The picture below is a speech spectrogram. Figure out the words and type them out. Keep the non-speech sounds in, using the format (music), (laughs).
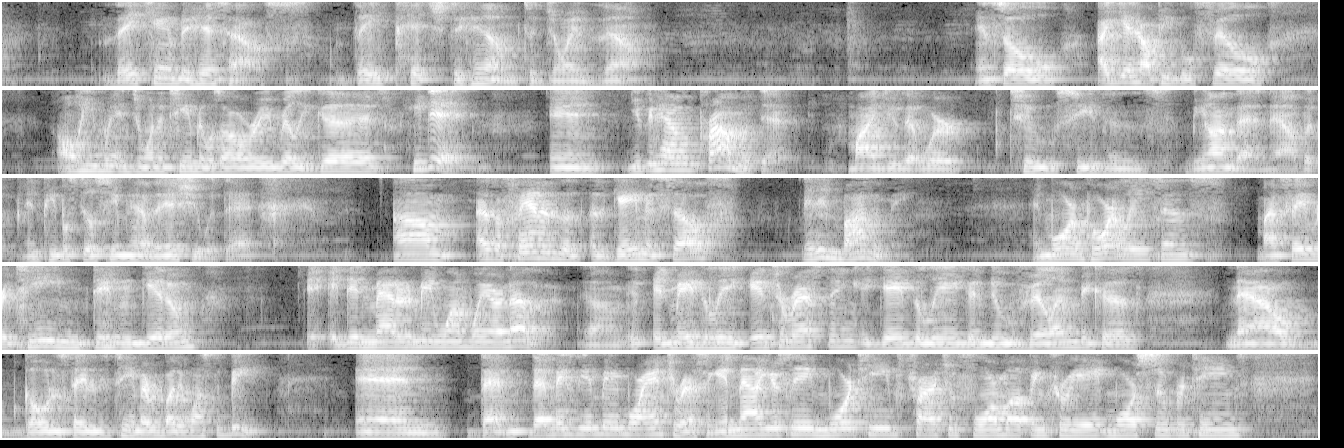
They came to his house. They pitched to him to join them. And so I get how people feel, oh, he went and joined a team that was already really good. He did. And you can have a problem with that. Mind you, that we're two seasons beyond that now, but and people still seem to have an issue with that. Um, as a fan of the, of the game itself, it didn't bother me. And more importantly, since my favorite team (laughs) didn't get him, it, it didn't matter to me one way or another. Um, it, it made the league interesting. It gave the league a new villain because now Golden State is the team everybody wants to beat and that that makes the NBA more interesting. And now you're seeing more teams try to form up and create more super teams,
